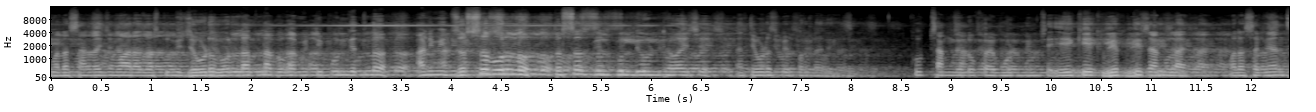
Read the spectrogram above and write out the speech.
मला सांगायचे महाराज आज तुम्ही जेवढं बोललात ना बघा मी टिपून घेतलं आणि मी जसं बोललो तसंच बिलकुल लिहून ठेवायचे. आणि तेवढंच पेपरला द्यायचे. खूप चांगले लोक आहे मोडणींचे एक एक व्यक्ती चांगला आहे. मला सगळ्यांचं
